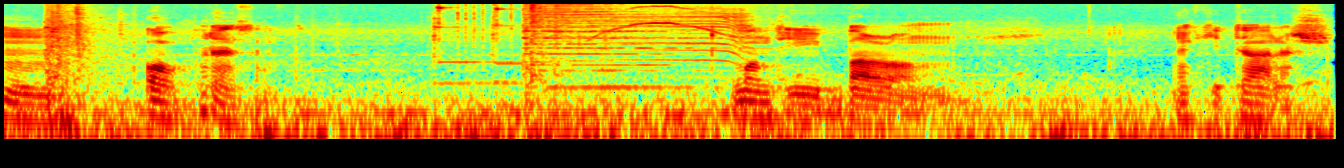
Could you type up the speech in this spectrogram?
Hmm. O, prezent. Monty Ballon. Jaki talerz.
